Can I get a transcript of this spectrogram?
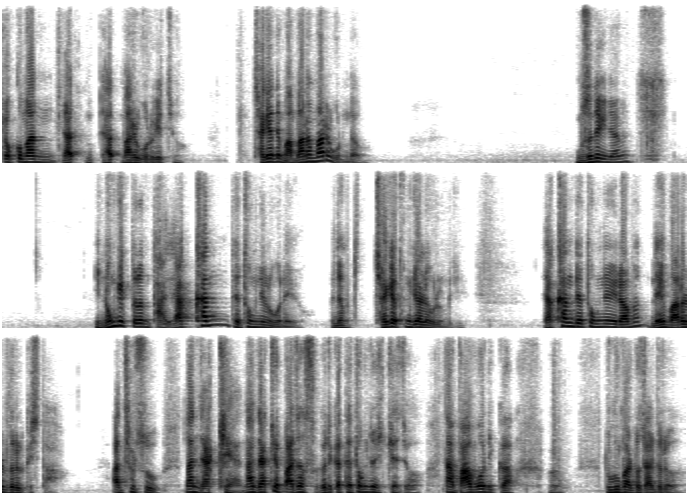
조그만 야, 야, 말을 고르겠죠. 자기한테 만만한 말을 고른다고. 무슨 얘기냐면 이 농객들은 다 약한 대통령을 원해요. 왜냐하면 자기가 통제하려고 그러는 거지. 약한 대통령이라면 내 말을 들을 것이다. 안철수, 난 약해. 난 약해 빠졌어. 그러니까 대통령 시켜줘. 난 바보니까 어, 누구 말도 잘 들어.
